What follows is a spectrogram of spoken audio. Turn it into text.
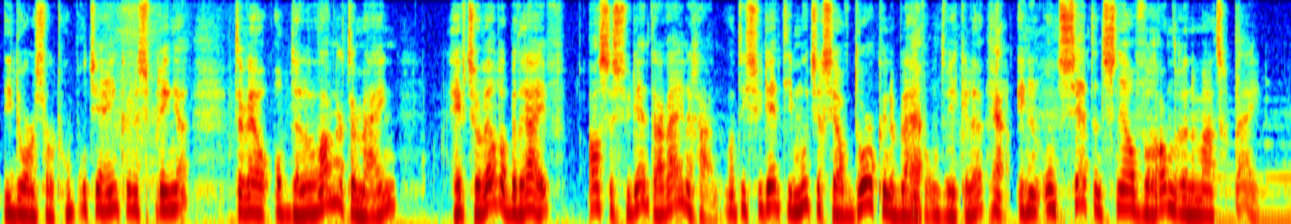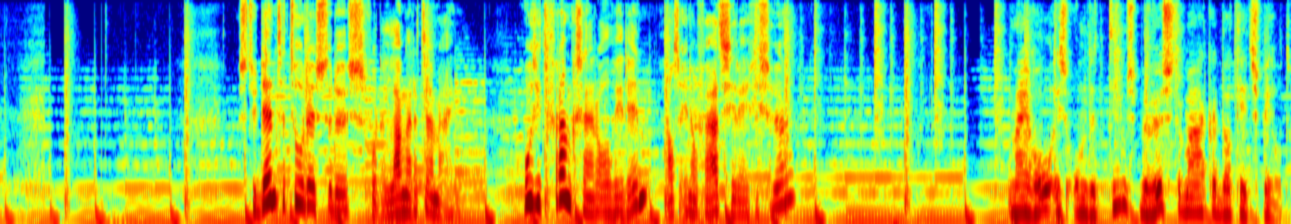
die door een soort hoepeltje heen kunnen springen. Terwijl op de lange termijn heeft zowel dat bedrijf als de student daar weinig aan. Want die student die moet zichzelf door kunnen blijven ontwikkelen ja. in een ontzettend snel veranderende maatschappij. Studenten toerusten dus voor de langere termijn. Hoe ziet Frank zijn rol hierin als innovatieregisseur? Mijn rol is om de teams bewust te maken dat dit speelt.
